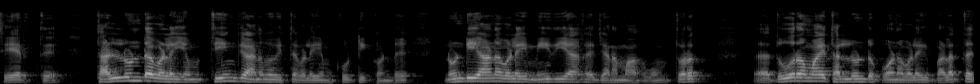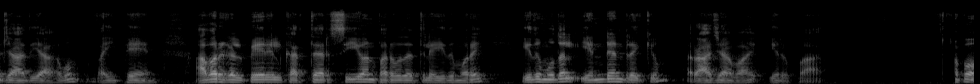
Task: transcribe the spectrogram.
சேர்த்து தள்ளுண்டவளையும் தீங்கு அனுபவித்தவளையும் கூட்டிக் கொண்டு நொண்டியானவளை மீதியாக ஜனமாகவும் துரத் தூரமாய் தள்ளுண்டு போனவளை பலத்த ஜாதியாகவும் வைப்பேன். அவர்கள் பேரில் கர்த்தர் சியோன் பர்வதத்திலே இதுமுறை இது முதல் என்றென்றைக்கும் ராஜாவாய் இருப்பார். அப்போ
